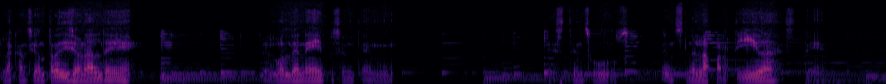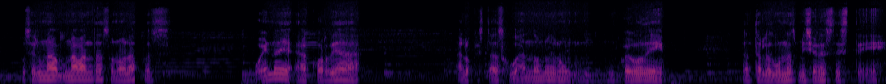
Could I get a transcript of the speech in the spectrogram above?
la canción tradicional de del Golden Age, pues en, este, en sus en, la partida, este, pues era una, banda sonora, pues buena, acorde a, a lo que estabas jugando, ¿no? Era un, juego de tanto algunas misiones, este,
